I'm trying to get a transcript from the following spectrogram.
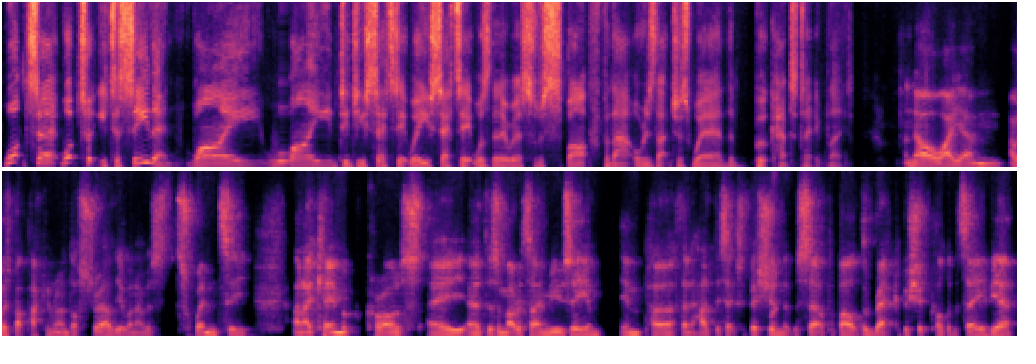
what uh, what took you to sea then? Why why did you set it where you set it? Was there a sort of spark for that, or is that just where the book had to take place? No, I um I was backpacking around Australia when I was twenty, and I came across a uh, there's a maritime museum in Perth, and it had this exhibition that was set up about the wreck of a ship called the Batavia.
